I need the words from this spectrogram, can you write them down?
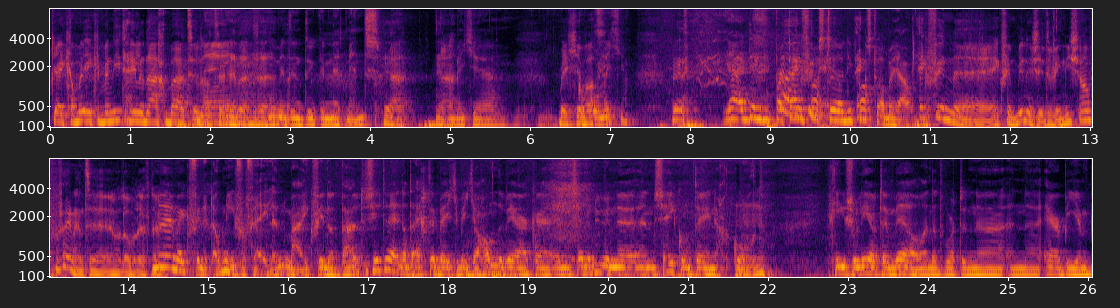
Ja, ik, kan, ik ben niet hele dagen buiten. Dat, Nee, eh, dat, eh, je bent natuurlijk een net mens. ja, ja. Een beetje uh, beetje wat. Ja, ik denk die partij Ja, ik vind- past, eh, die past wel bij jou. Ik vind, eh, ik vind binnenzitten vind ik niet zo vervelend eh, wat dat betreft. nee. Nee, maar ik vind het ook niet vervelend. Maar ik vind dat buiten zitten en dat echt een beetje met je handen werken. En ze hebben nu een, een zeecontainer gekocht. Mhm. Geïsoleerd en wel. En dat wordt een, een Airbnb.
